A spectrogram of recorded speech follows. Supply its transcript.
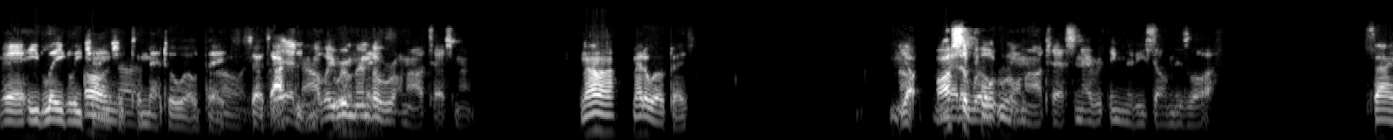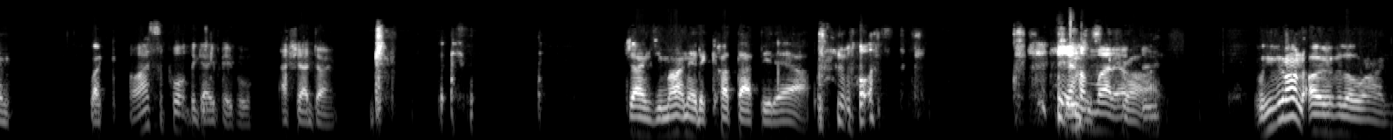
Yeah, he legally Oh, changed no. it to Meta World Peace, Oh, so it's Yeah, actually. no, we remember Peace. Ron Artest, mate. No, no, Meta World Peace. No, Yep, I Meta support World Ron Artest and everything that he's done in his life. Same. Like, Well, I support the gay people. Actually, I don't. James, you might need to cut that bit out. what? yeah, I Jesus might have to. We've gone over the line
